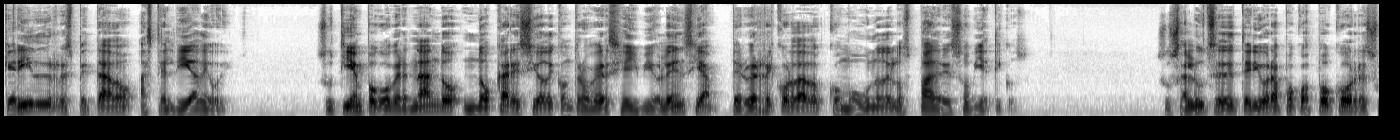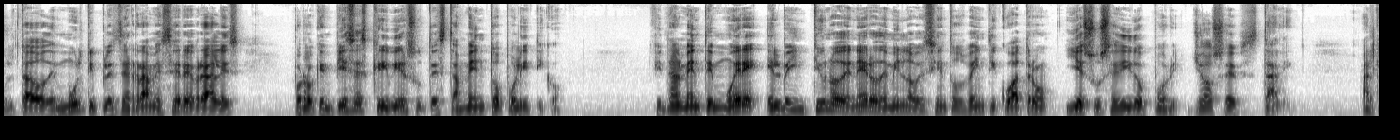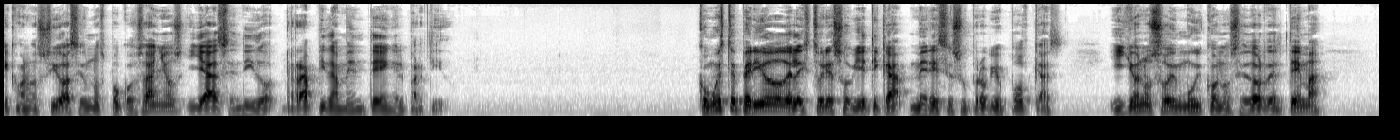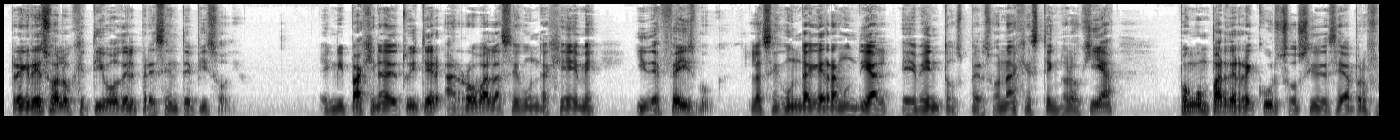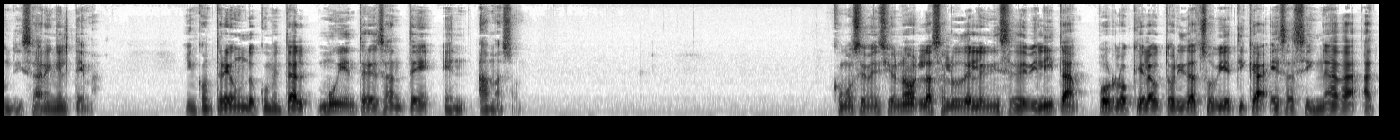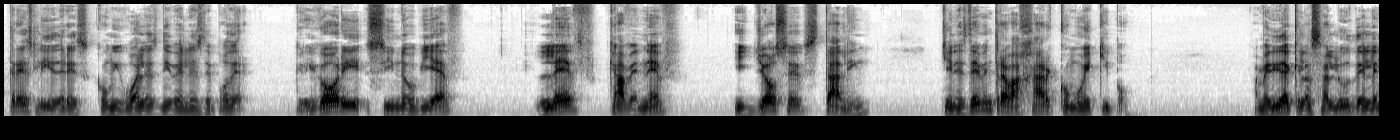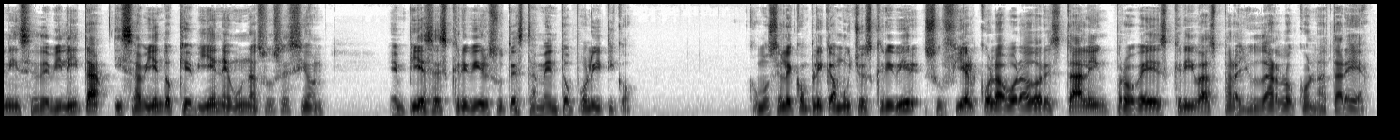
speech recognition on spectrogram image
querido y respetado hasta el día de hoy. Su tiempo gobernando no careció de controversia y violencia, pero es recordado como uno de los padres soviéticos. Su salud se deteriora poco a poco, resultado de múltiples derrames cerebrales, por lo que empieza a escribir su testamento político. Finalmente muere el 21 de enero de 1924 y es sucedido por Joseph Stalin al que conoció hace unos pocos años y ha ascendido rápidamente en el partido. Como este periodo de la historia soviética merece su propio podcast, y yo no soy muy conocedor del tema, regreso al objetivo del presente episodio. En mi página de Twitter arroba la segunda GM y de Facebook, la Segunda Guerra Mundial, eventos, personajes, tecnología, pongo un par de recursos si desea profundizar en el tema encontré un documental muy interesante en Amazon. Como se mencionó, la salud de Lenin se debilita, por lo que la autoridad soviética es asignada a tres líderes con iguales niveles de poder. Grigori Zinoviev, Lev Kavenev y Joseph Stalin, quienes deben trabajar como equipo. A medida que la salud de Lenin se debilita y sabiendo que viene una sucesión, empieza a escribir su testamento político. Como se le complica mucho escribir, su fiel colaborador Stalin provee escribas para ayudarlo con la tarea.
